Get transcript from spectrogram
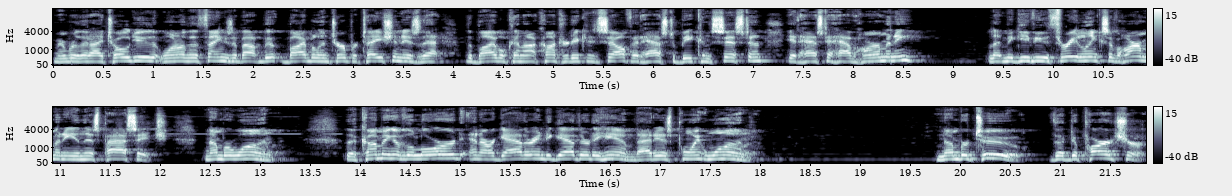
Remember that I told you that one of the things about Bible interpretation is that the Bible cannot contradict itself. It has to be consistent. It has to have harmony. Let me give you three links of harmony in this passage. Number one, the coming of the Lord and our gathering together to Him. That is point one. Number two, the departure,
